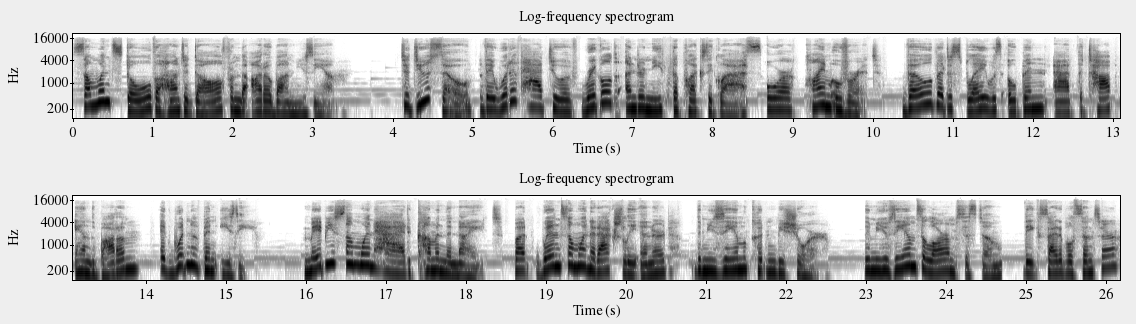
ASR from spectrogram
someone stole the haunted doll from the Audubon Museum. To do so, they would have had to have wriggled underneath the plexiglass or climb over it. Though the display was open at the top and the bottom, it wouldn't have been easy. Maybe someone had come in the night, but when someone had actually entered, the museum couldn't be sure. The museum's alarm system the excitable sensor,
